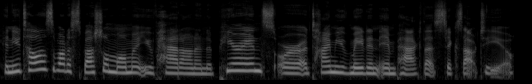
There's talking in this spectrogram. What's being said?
Can you tell us about a special moment you've had on an appearance or a time you've made an impact that sticks out to you?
